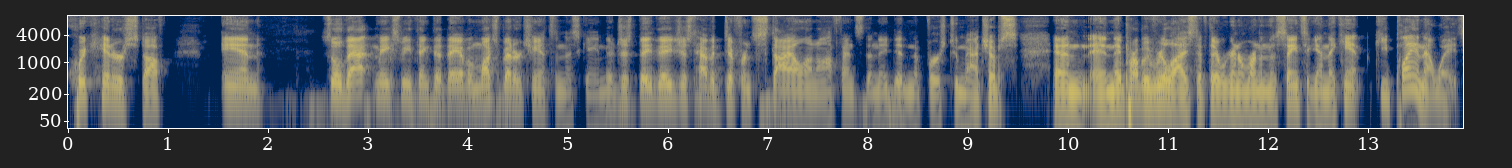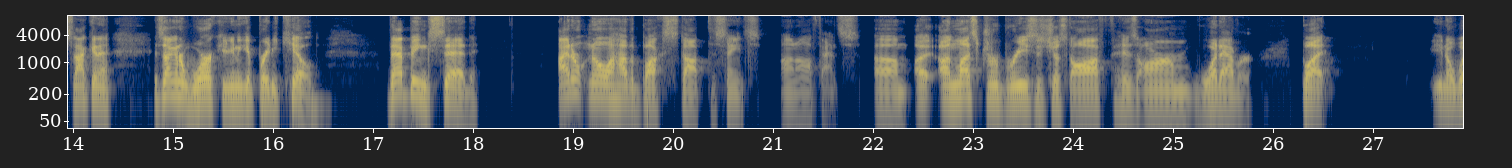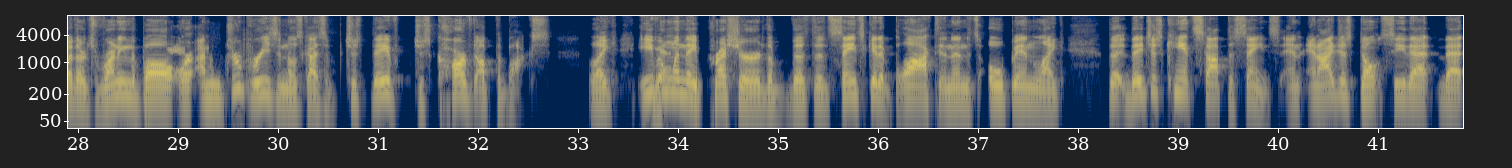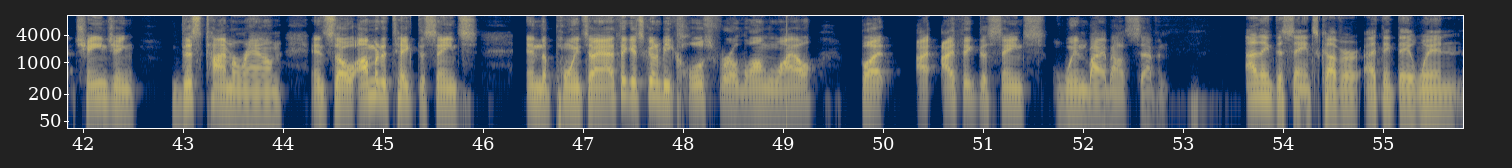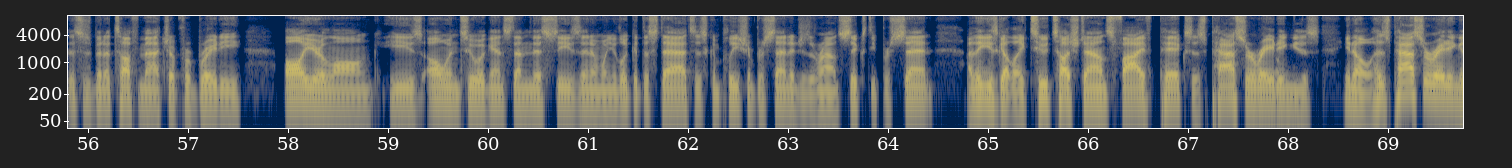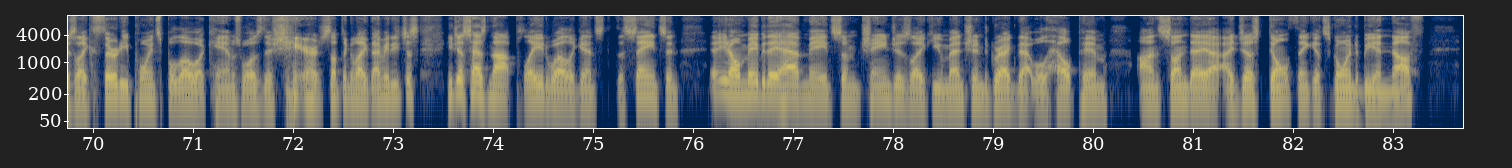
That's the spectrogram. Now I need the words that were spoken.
quick hitter stuff, and so that makes me think that they have a much better chance in this game. They're just they they just have a different style on offense than they did in the first two matchups, and and they probably realized if they were going to run in the Saints again, they can't keep playing that way. It's not gonna it's not to work. You're to get Brady killed. That being said, I don't know how the Bucs stop the Saints on offense, um, uh, unless Drew Brees is just off his arm, whatever. But you know whether it's running the ball or I mean Drew Brees and those guys have just they have just carved up the Bucs. Like even yeah. when they pressure the, the the Saints get it blocked and then it's open like the, they just can't stop the Saints and and I just don't see that that changing this time around. And so I'm going to take the Saints in the points. I, I think it's going to be close for a long while, but I, I think the Saints win by about seven. I think the Saints cover. I think they win. This has been a tough matchup for Brady all year long. He's 0 2 against them this season. And when you look at the stats, his completion percentage is around 60%. I think he's got like two touchdowns, five picks. His passer rating is, you know, his passer rating is like 30 points below what Cam's was this year, something like that. I mean, he just he just has not played well against the Saints. And eh, you know, maybe they have made some changes, like you mentioned, Greg, that will help him on Sunday. I, I just don't think it's going to be enough.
